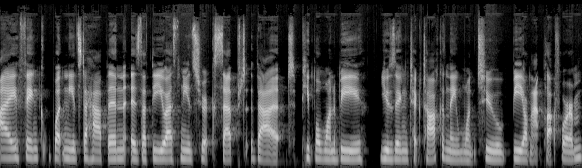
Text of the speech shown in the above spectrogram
I think what needs to happen is that the US needs to accept that people want to be using TikTok and they want to be on that platform.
